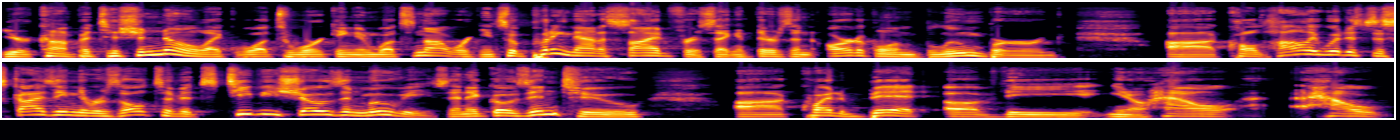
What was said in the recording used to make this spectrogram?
your competition know like what's working and what's not working. So putting that aside for a second, there's an article in Bloomberg uh, called "Hollywood is disguising the results of its TV shows and movies," and it goes into uh, quite a bit of the you know how how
